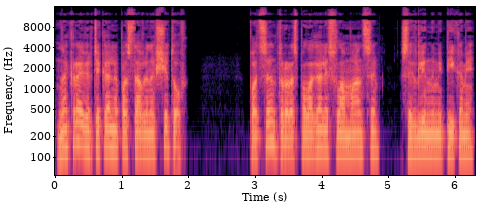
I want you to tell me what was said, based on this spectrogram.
на край вертикально поставленных щитов. По центру располагались фламанцы с их длинными пиками,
